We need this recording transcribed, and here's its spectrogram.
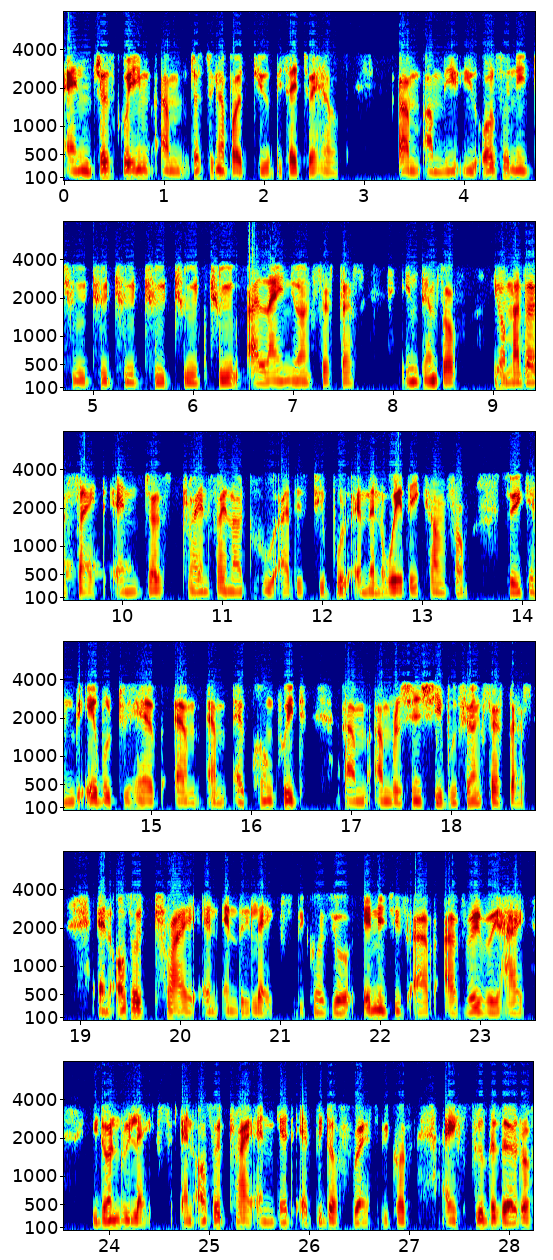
And just going um, just talking about you besides your health, um, um, you, you also need to, to, to, to, to, to align your ancestors in terms of your mother's side and just try and find out who are these people and then where they come from. So you can be able to have um, um, a concrete um, um, relationship with your ancestors. And also try and, and relax because your energies are, are very very high you don't relax and also try and get a bit of rest because I feel there's a lot of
